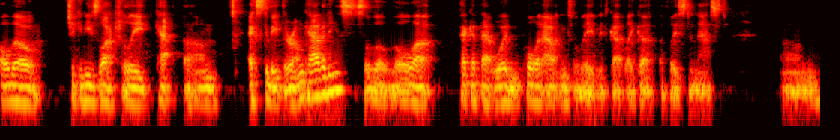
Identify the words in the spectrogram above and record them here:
although chickadees will actually um, excavate their own cavities. So they'll, they'll uh, peck at that wood and pull it out until they, they've got like a, a place to nest. Um,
